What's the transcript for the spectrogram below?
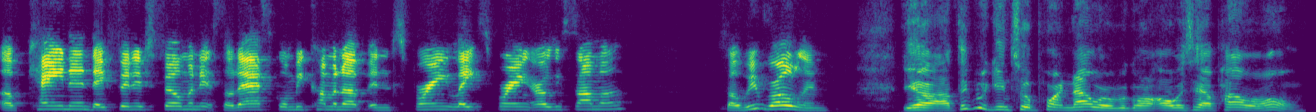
of Kanan. They finished filming it, so that's gonna be coming up in spring, late spring, early summer. So we rolling. Yeah, I think we're getting to a point now where we're going to always have power on.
